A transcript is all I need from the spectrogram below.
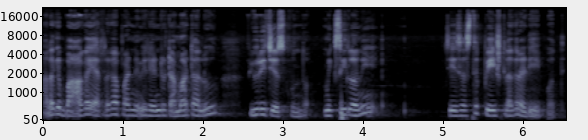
అలాగే బాగా ఎర్రగా పడినవి రెండు టమాటాలు ప్యూరీ చేసుకుందాం. మిక్సీలోని చేసేస్తే పేస్ట్ లాగా రెడీ అయిపోద్ది.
